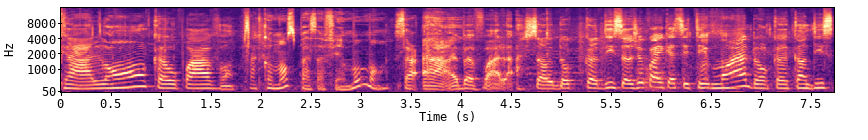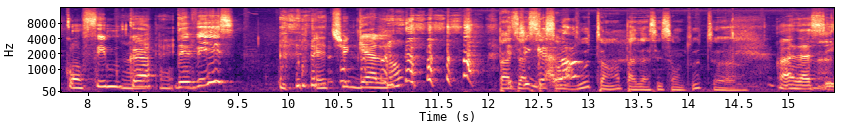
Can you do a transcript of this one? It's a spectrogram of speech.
galants qu'auparavant. Ça commence pas, ça fait un moment. Ça, ah, eh ben voilà. Ça, donc, Candice, je croyais que c'était moi. Donc, euh, Candice confirme que ouais. Davis, Es-tu galant? Pas assez sans doute, hein, pas assez sans doute. euh, voilà, c'est.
